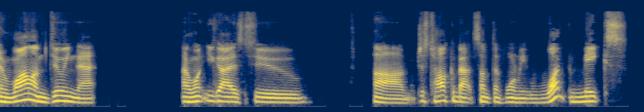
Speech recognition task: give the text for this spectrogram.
and while I'm doing that, I want you guys to um just talk about something for me. What makes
